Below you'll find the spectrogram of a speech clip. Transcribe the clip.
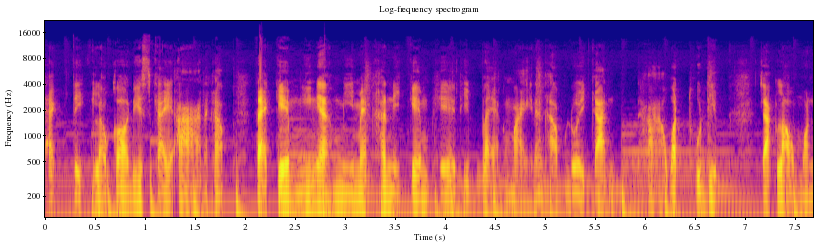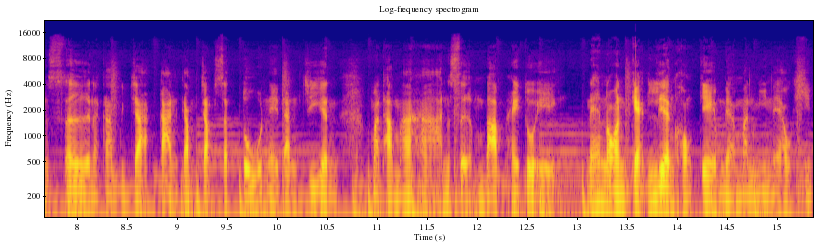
Tactics แล้วก็ Disgaea นะครับ แต่เกมนี้เนี่ยมีแมคานิกเกมเพลย์ที่แปลกใหม่นะครับ โดยการหาวัตถุดิบจากเหล่ามอนสเตอร์นะครับ จากการกำจัดศัตรูในดันเจียน มาทำอาหารเสริมบัฟให้ตัวเอง แน่นอนแก่นเรื่องของเกมเนี่ยมันมีแนวคิด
